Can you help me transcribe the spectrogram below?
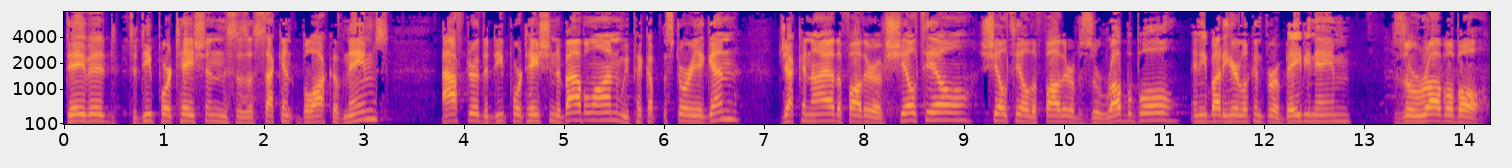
David to deportation. This is a second block of names. After the deportation to Babylon, we pick up the story again. Jeconiah, the father of Shealtiel, Shealtiel, the father of Zerubbabel. Anybody here looking for a baby name? Zerubbabel.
